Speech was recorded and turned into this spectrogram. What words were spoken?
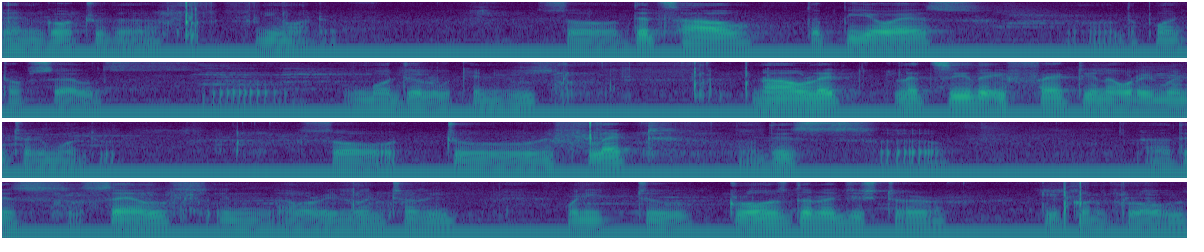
Then go to the new order. So that's how the POS uh, the point of sales uh, module we can use. Now let let's see the effect in our inventory module so to reflect this uh, uh, this sales in our inventory we need to close the register click on close.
